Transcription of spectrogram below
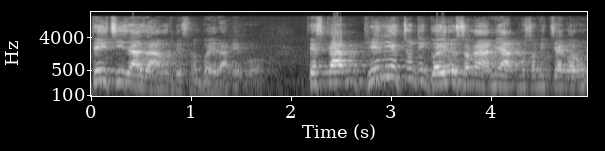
त्यही चिज आज हाम्रो देशमा भइराखेको हो। त्यसकारण फेरि एकचोटि गहिरोसँग हामी आत्मसमीक्षा गरौँ।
